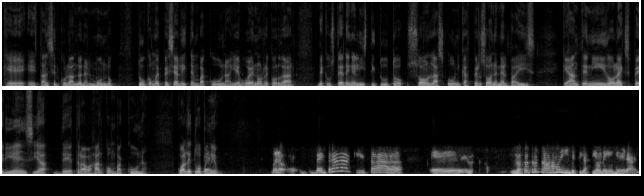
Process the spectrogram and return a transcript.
que están circulando en el mundo. Tú como especialista en vacunas, y es bueno recordar de que usted en el instituto son las únicas personas en el país que han tenido la experiencia de trabajar con vacuna. ¿Cuál es tu opinión? Bueno, eh, de entrada, quizá eh, nosotros trabajamos en investigaciones en general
